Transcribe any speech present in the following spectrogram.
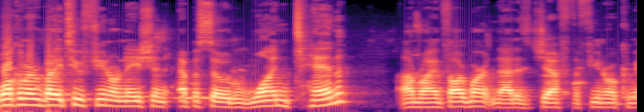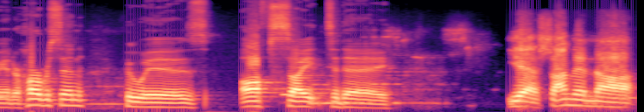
Welcome, everybody, to Funeral Nation episode 110. I'm Ryan Thogmartin, and that is Jeff, the funeral commander Harbison, who is off site today. Yes, I'm in. Uh,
